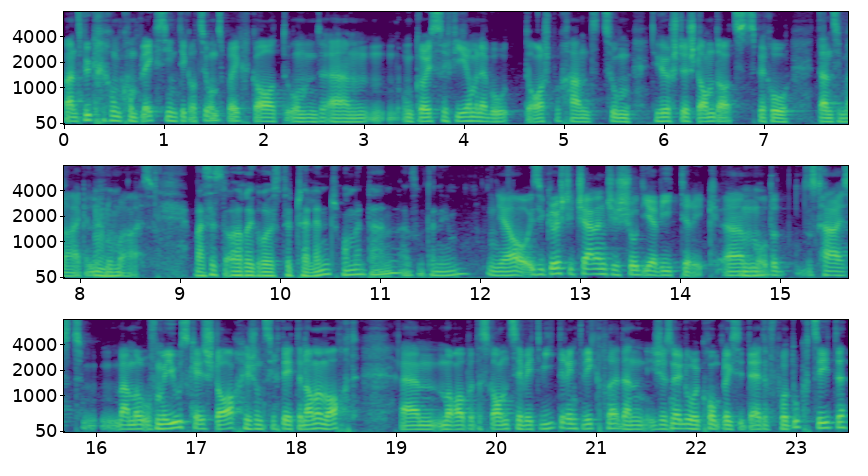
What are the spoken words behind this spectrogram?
wenn es wirklich um komplexe Integrationsprojekte geht und ähm, um größere Firmen, die den Anspruch haben, um die höchsten Standards zu bekommen, dann sind wir eigentlich mhm. Nummer eins. Was ist eure größte Challenge momentan als Unternehmen? Ja, unsere größte Challenge ist schon die Erweiterung. Ähm, mhm. oder das heißt, wenn man auf einem Use Case stark ist und sich dort einen Namen macht, ähm, man aber das Ganze will weiterentwickeln dann ist es nicht nur eine Komplexität auf Produktseite,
